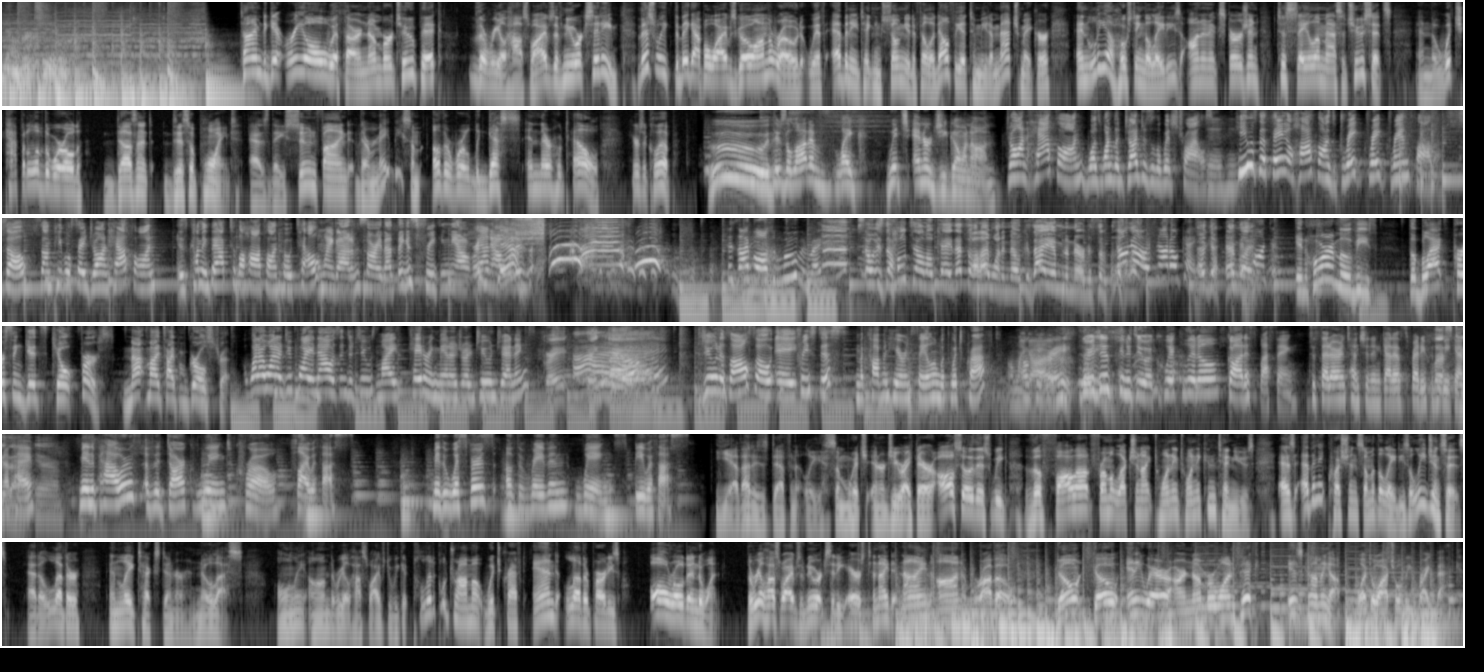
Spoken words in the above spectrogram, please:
Number two. Time to get real with our number two pick. The Real Housewives of New York City. This week, the Big Apple wives go on the road, with Ebony taking Sonja to Philadelphia to meet a matchmaker, and Leah hosting the ladies on an excursion to Salem, Massachusetts. And the witch capital of the world, doesn't disappoint as they soon find there may be some otherworldly guests in their hotel. Here's a clip. Ooh, there's a lot of like witch energy going on. John Hathorne was one of the judges of the witch trials. Mm-hmm. He was Nathaniel Hawthorne's great great grandfather. So, some people say John Hathorne is coming back to the Hawthorne Hotel. Oh my god, I'm sorry. That thing is freaking me out right That's now. What him. is- His eyeballs are moving, right? So is the hotel okay? That's all I want to know, because I am nervous. No, no, it's not okay. Okay, I'm it's like- haunted. In horror movies, the black person gets killed first. Not my type of girls trip. What I want to do for you now is introduce my catering manager, June Jennings. Great. Hi. Hi. June is also a priestess in the coven here in Salem with witchcraft. Oh my god. great. We're just gonna do a quick little goddess blessing to set our intention and get us ready for the Let's weekend, do that, okay? yeah. May the powers of the dark winged crow fly with us. May the whispers of the raven wings be with us. Yeah, that is definitely some witch energy right there. Also, this week, the fallout from election night 2020 continues as Ebony questions some of the ladies' allegiances at a leather and latex dinner, no less. Only on The Real Housewives do we get political drama, witchcraft, and leather parties all rolled into one. The Real Housewives of New York City airs tonight at 9 on Bravo. Don't go anywhere. Our number one pick is coming up. What to watch will be right back.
